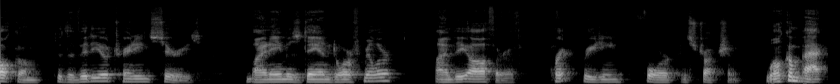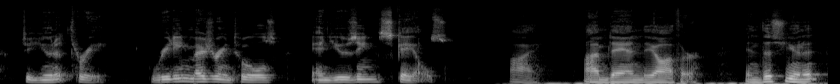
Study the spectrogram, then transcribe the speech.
Welcome to the video training series. My name is Dan Dorfmueller. I'm the author of Print Reading for Construction. Welcome back to Unit 3, Reading Measuring Tools and Using Scales. Hi, I'm Dan, the author. In this unit,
